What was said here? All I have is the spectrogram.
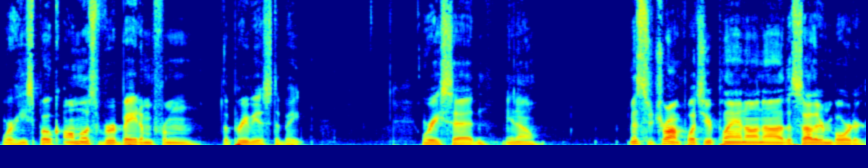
where he spoke almost verbatim from the previous debate, where he said, you know, Mr. Trump, what's your plan on uh, the southern border?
